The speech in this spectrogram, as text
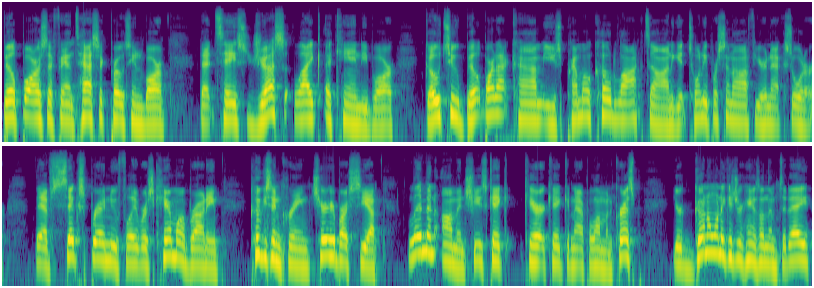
Built Bar is a fantastic protein bar that tastes just like a candy bar. Go to builtbar.com, use promo code locked on to get 20% off your next order. They have six brand new flavors caramel brownie, cookies and cream, cherry barcia, lemon almond cheesecake, carrot cake, and apple almond crisp. You're going to want to get your hands on them today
